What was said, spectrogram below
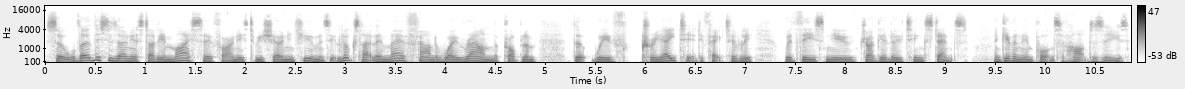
So, although this is only a study in mice so far and needs to be shown in humans, it looks like they may have found a way round the problem that we've created effectively with these new drug eluting stents. And given the importance of heart disease,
